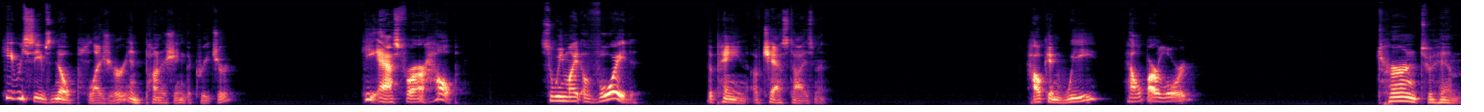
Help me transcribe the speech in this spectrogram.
He receives no pleasure in punishing the creature. He asks for our help so we might avoid the pain of chastisement. How can we help our Lord? Turn to Him.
